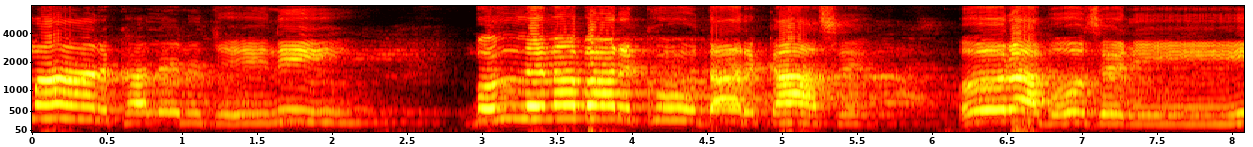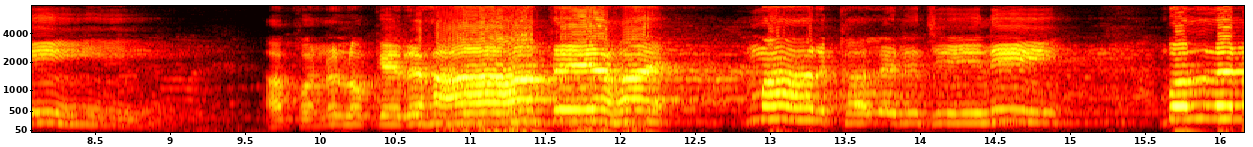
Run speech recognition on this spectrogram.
মার খালেন যিনি, বললেন আবার খুদার কাছে, ওরা বোঝেনি। আপন লোকের হাতে হায় মার খালেন যিনি বললেন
